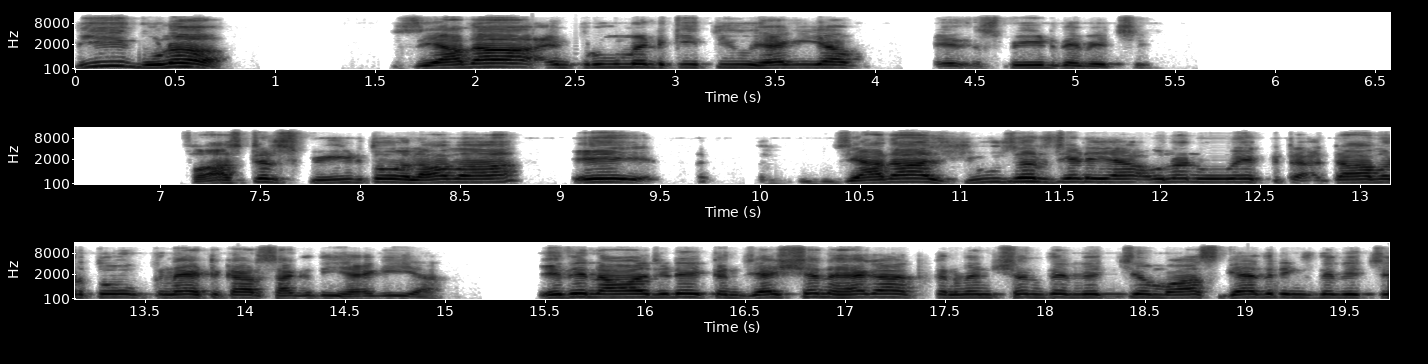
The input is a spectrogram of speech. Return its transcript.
20 ਗੁਣਾ ਜ਼ਿਆਦਾ ਇੰਪਰੂਵਮੈਂਟ ਕੀਤੀ ਹੋਈ ਹੈਗੀ ਆ ਸਪੀਡ ਦੇ ਵਿੱਚ। ਫਾਸਟਰ ਸਪੀਡ ਤੋਂ ਇਲਾਵਾ ਇਹ ਜ਼ਿਆਦਾ ਯੂਜ਼ਰ ਜਿਹੜੇ ਆ, ਉਹਨਾਂ ਨੂੰ ਇੱਕ ਟਾਵਰ ਤੋਂ ਕਨੈਕਟ ਕਰ ਸਕਦੀ ਹੈਗੀ ਆ। ਇਹਦੇ ਨਾਲ ਜਿਹੜੇ ਕੰਜੈਸ਼ਨ ਹੈਗਾ ਕਨਵੈਨਸ਼ਨ ਦੇ ਵਿੱਚ ਮਾਸ ਗੈਦਰਿੰਗਸ ਦੇ ਵਿੱਚ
